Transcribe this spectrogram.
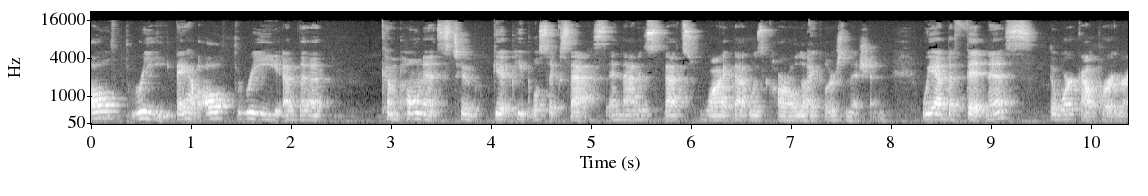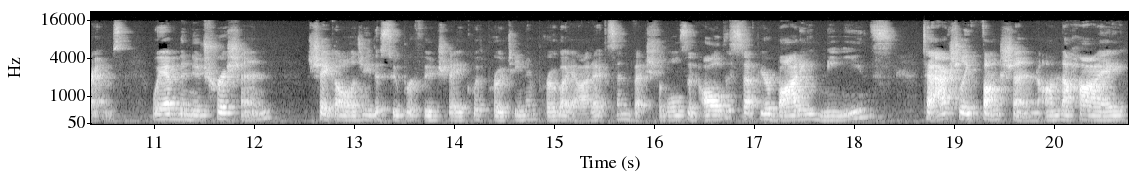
all three. They have all three of the components to get people success. And that is that's why that was Carl Daikeler's mission. We have the fitness, the workout programs. We have the nutrition, Shakeology, the superfood shake with protein and probiotics and vegetables and all the stuff your body needs to actually function on the high,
